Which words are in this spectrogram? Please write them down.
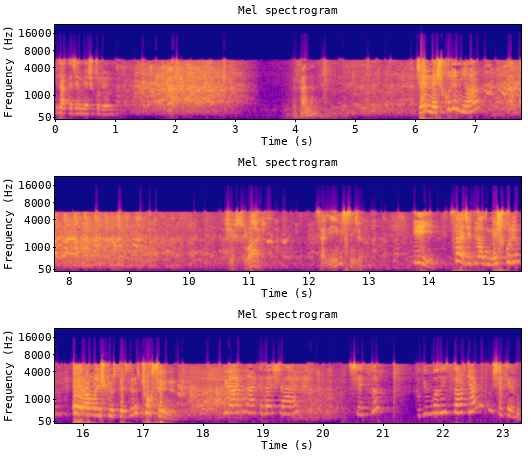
Bir dakika Cem meşgulüm. Efendim? Cem meşgulüm ya. Şesu var. Sen iyi misin canım? İyiyim. Sadece biraz meşgulüm. Eğer anlayış gösterirseniz çok sevinirim. Günaydın arkadaşlar. Şesu, bugün bana hiç zarf gelmedi mi şekerim?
